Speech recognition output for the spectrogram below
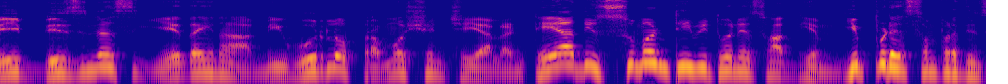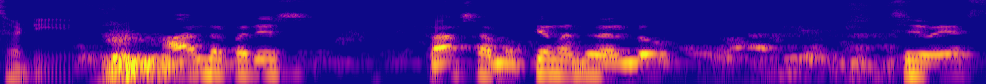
మీ బిజినెస్ ఏదైనా మీ ఊర్లో ప్రమోషన్ చేయాలంటే అది సుమన్ టీవీతోనే సాధ్యం. ఇప్పుడే సంప్రదించండి. ఆంధ్రప్రదేశ్ రాష్ట్ర ముఖ్యమంత్రులు శ్రీ వైఎస్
